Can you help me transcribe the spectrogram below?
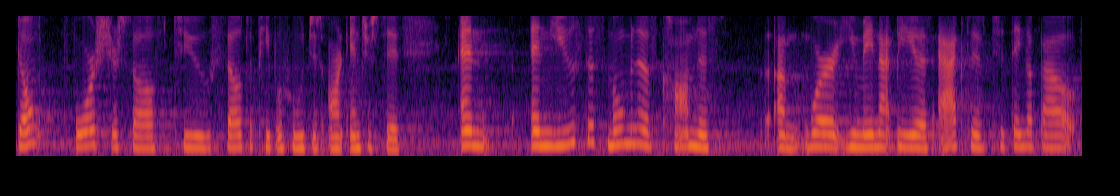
don't force yourself to sell to people who just aren't interested. And, and use this moment of calmness um, where you may not be as active to think about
